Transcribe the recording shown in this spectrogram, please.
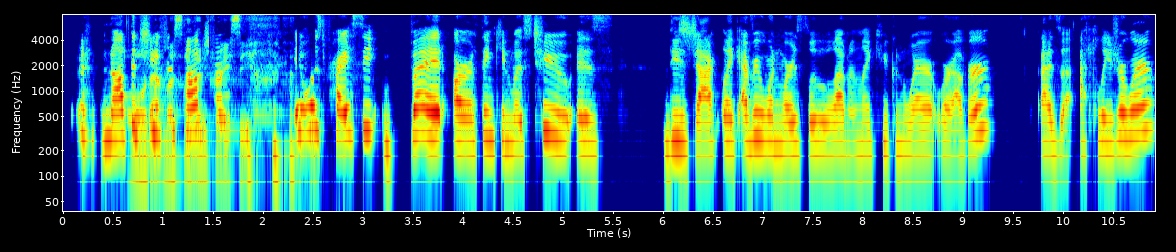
Not the oh, that cheapest must have been option. pricey. it was pricey but our thinking was too is these jack like everyone wears lululemon like you can wear it wherever as athleisure wear.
